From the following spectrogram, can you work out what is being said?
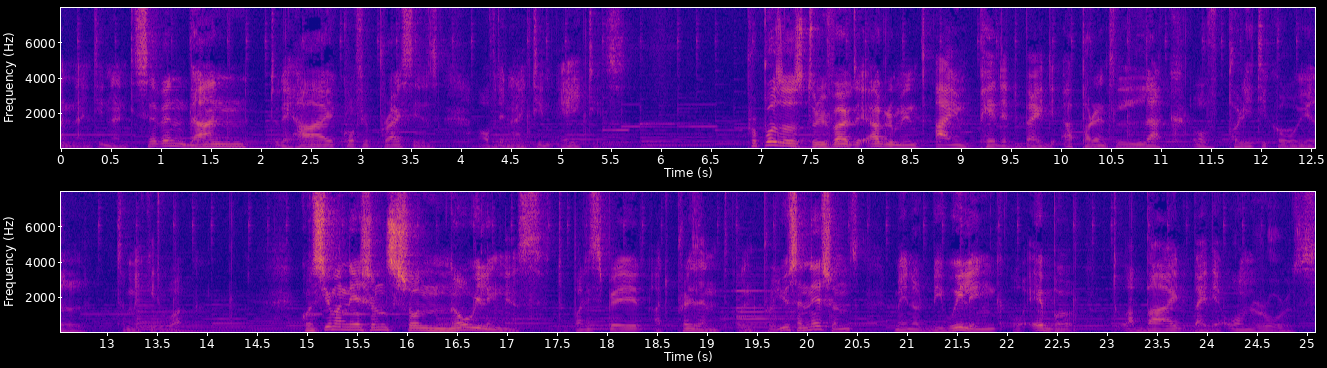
and 1997 than to the high coffee prices of the 1980s. Proposals to revive the agreement are impeded by the apparent lack of political will to make it work. Consumer nations show no willingness to participate at present, and producer nations may not be willing or able to abide by their own rules.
